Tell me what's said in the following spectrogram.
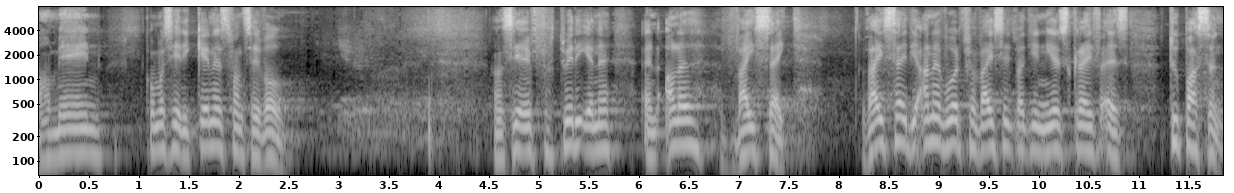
Amen. Kom ons sê die kennis van sy wil. Dan sê hy vir tweede ene in alle wysheid. Wysheid, die ander woord vir wysheid wat jy neerskryf is toepassing,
